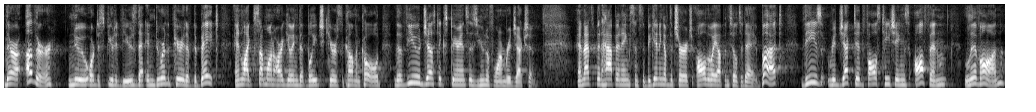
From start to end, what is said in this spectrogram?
there are other new or disputed views that endure the period of debate, and like someone arguing that bleach cures the common cold, the view just experiences uniform rejection. And that's been happening since the beginning of the church all the way up until today. But these rejected false teachings often live on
